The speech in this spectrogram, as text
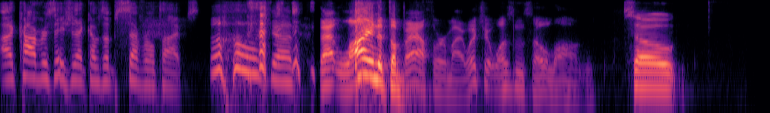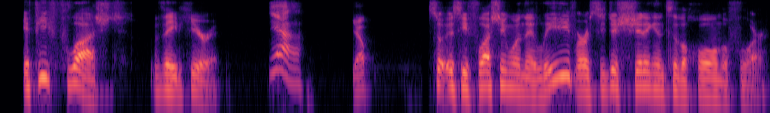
a conversation that comes up several times. Oh god, that line at the bathroom. I wish it wasn't so long. So if he flushed, they'd hear it. Yeah, Yep. So is he flushing when they leave, or is he just shitting into the hole in the floor?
